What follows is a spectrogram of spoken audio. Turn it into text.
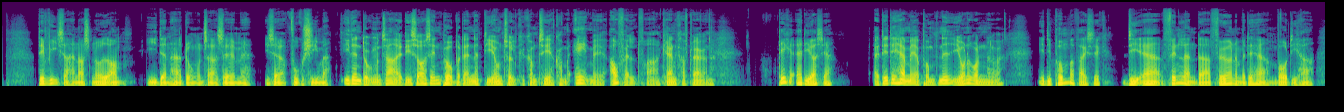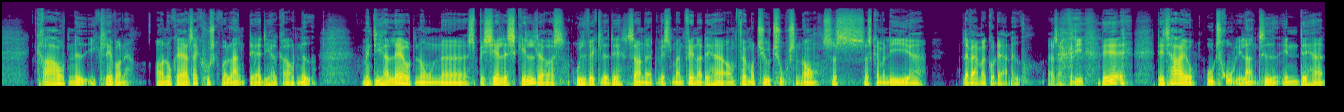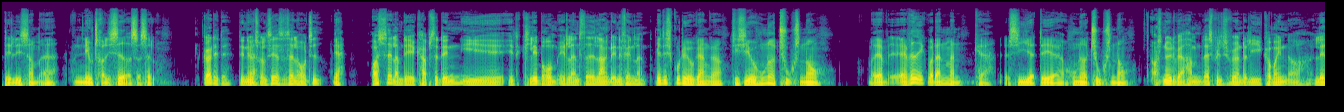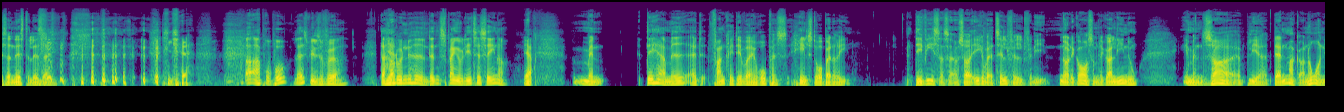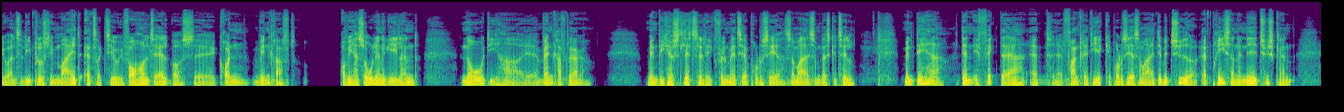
Det viser han også noget om i den her dokumentarserie med især Fukushima. I den dokumentar er de så også inde på, hvordan at de eventuelt kan komme til at komme af med affaldet fra kernekraftværkerne. Det er de også, ja. Er det det her med at pumpe ned i undergrunden, eller hvad? Ja, de pumper faktisk ikke. De er Finland, der er førende med det her, hvor de har gravet ned i klipperne. Og nu kan jeg altså ikke huske, hvor langt det er, de har gravet ned. Men de har lavet nogle øh, specielle skilte også, udviklet det, sådan at hvis man finder det her om 25.000 år, så, så skal man lige øh, lade være med at gå derned. Altså, fordi det, det tager jo utrolig lang tid, inden det her det ligesom er neutraliseret sig selv. Gør det det? Det neutraliserer ja. sig selv over tid? Ja. Også selvom det er kapslet inde i et klipperum et eller andet sted langt inde i Finland? Ja, det skulle det jo gerne gøre. De siger jo 100.000 år. Og jeg, jeg ved ikke, hvordan man kan sige, at det er 100.000 år. Også nødt til at være ham, lastbilchaufføren, der lige kommer ind og læser næste læser af. ja. og apropos lastbilchauffør, der Ja. har du en nyhed, den springer vi lige til senere. Ja. Men det her med, at Frankrig, det var Europas helt store batteri, det viser sig jo så ikke at være tilfældet, fordi når det går, som det gør lige nu, jamen så bliver Danmark og Norden jo altså lige pludselig meget attraktiv i forhold til al vores øh, grønne vindkraft. Og vi har solenergi i landet. Norge, de har øh, vandkraftværker. Men vi kan jo slet, slet ikke følge med til at producere så meget, som der skal til. Men det her, den effekt, der er, at øh, Frankrig de ikke kan producere så meget, det betyder, at priserne nede i Tyskland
